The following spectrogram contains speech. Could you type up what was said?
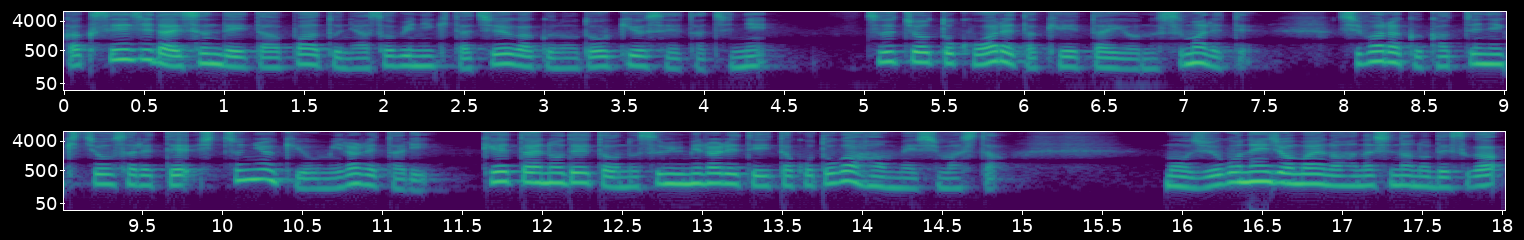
学生時代住んでいたアパートに遊びに来た中学の同級生たちに、通帳と壊れた携帯を盗まれて、しばらく勝手に記帳されて出入記を見られたり、携帯のデータを盗み見られていたことが判明しました。もう15年以上前の話なのですが、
